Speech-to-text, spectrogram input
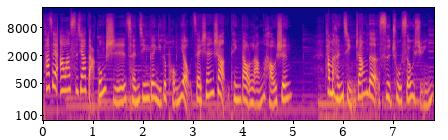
他在阿拉斯加打工时，曾经跟一个朋友在山上听到狼嚎声，他们很紧张地四处搜寻，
